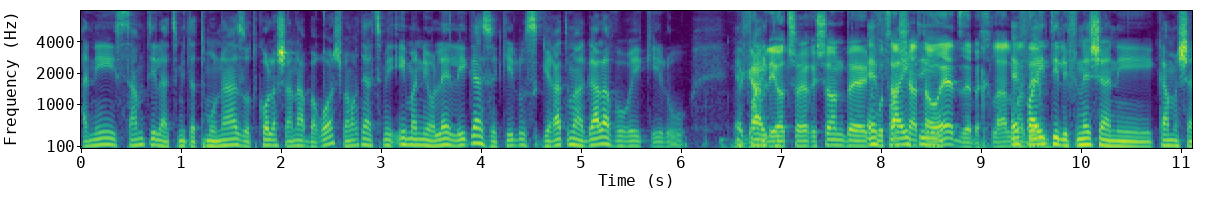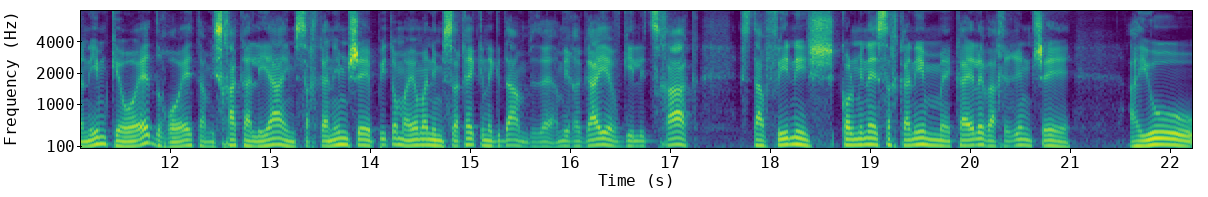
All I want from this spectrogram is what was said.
אני שמתי לעצמי את התמונה הזאת כל השנה בראש, ואמרתי לעצמי, אם אני עולה ליגה, זה כאילו סגירת מעגל עבורי, כאילו... וגם להיות שוער ראשון בקבוצה שאתה אוהד, זה בכלל מדהים. איפה הייתי לפני שאני כמה שנים כאוהד, רואה את המשחק עלייה עם שחקנים שפתאום היום אני משחק נגדם, זה אמיר אגייב, גיל יצחק, סתיו פיניש, כל מיני שחקנים כאלה ואחרים שהיו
